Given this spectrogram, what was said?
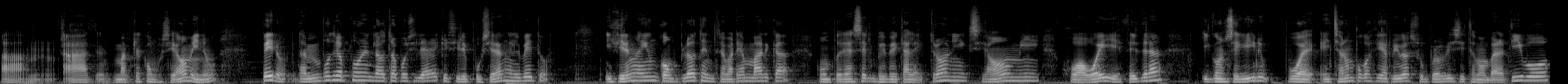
a, a marcas como Xiaomi, ¿no? Pero también podría poner la otra posibilidad de que si le pusieran el veto, hicieran ahí un complot entre varias marcas, como podría ser BBK Electronics, Xiaomi, Huawei, etcétera, y conseguir pues echar un poco hacia arriba su propio sistema operativo,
